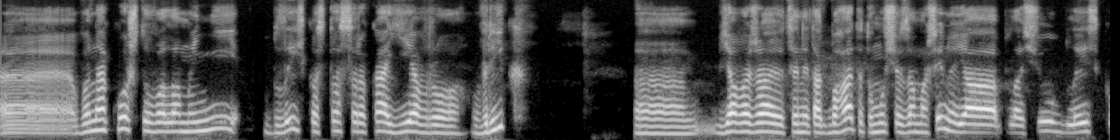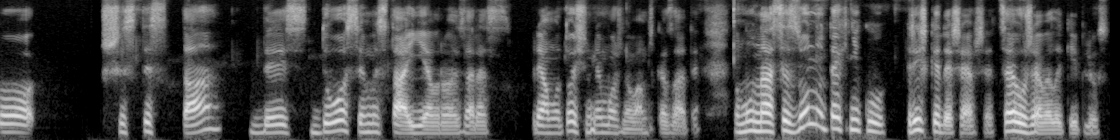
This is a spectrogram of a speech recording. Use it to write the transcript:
Е, Вона коштувала мені близько 140 євро в рік. Е, я вважаю, це не так багато, тому що за машину я плачу близько 600, десь до 700 євро. Зараз прямо точно не можна вам сказати. Тому на сезонну техніку трішки дешевше. Це вже великий плюс.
